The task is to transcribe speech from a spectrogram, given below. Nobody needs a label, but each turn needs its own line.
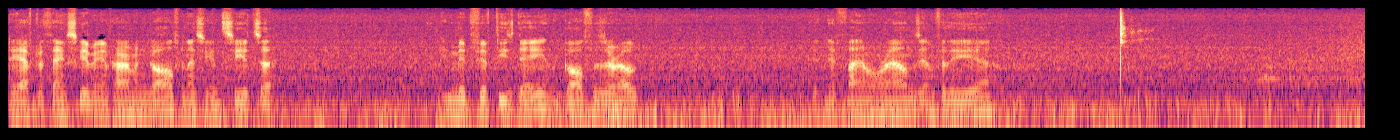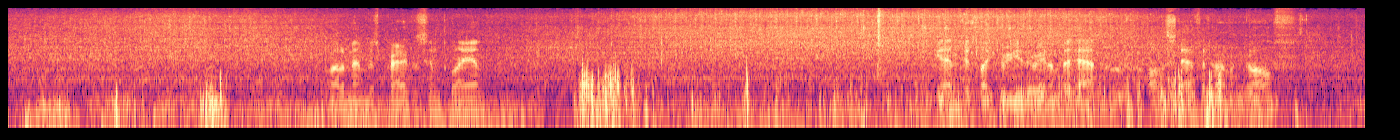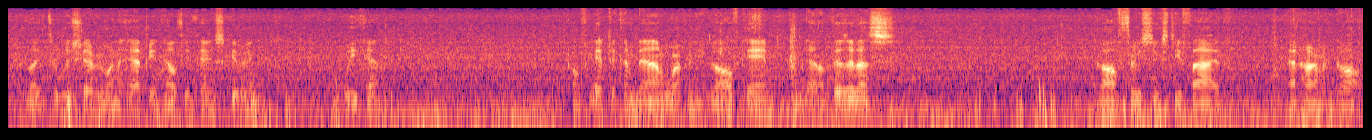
day after Thanksgiving at Harmon Golf, and as you can see, it's a mid 50s day, and the golfers are out getting their final rounds in for the year. A lot of members practicing, playing. Again, just like to reiterate on behalf of all the staff at Harmon Golf, I'd like to wish everyone a happy and healthy Thanksgiving weekend. Don't forget to come down, work on your golf game, come down and visit us. Golf 365 at Harmon Golf.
